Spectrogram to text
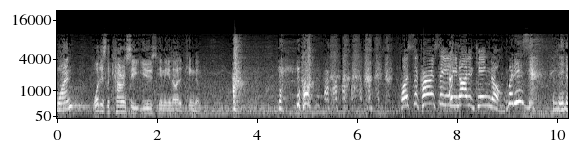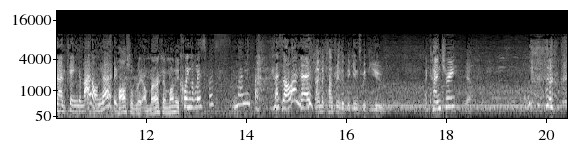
One. What is the currency used in the United Kingdom? What's the currency in the United Kingdom? What is it? In The United Kingdom. I don't know. Possibly American money. Queen Elizabeth's money. That's all I know. Name a country that begins with U. A country? Yeah.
